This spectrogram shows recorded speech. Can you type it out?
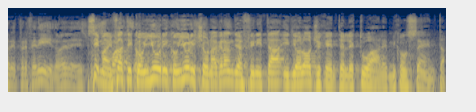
pre- preferito. eh, Sì, ma infatti con Yuri, con Yuri c'è una grande affinità ideologica e intellettuale, mi consenta.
